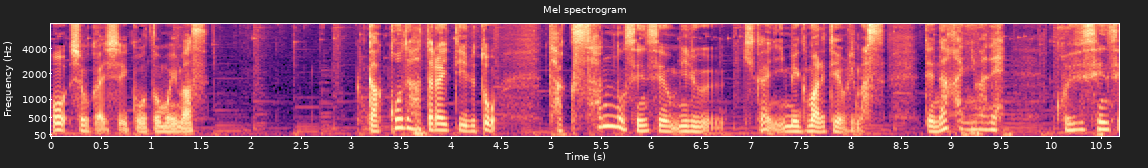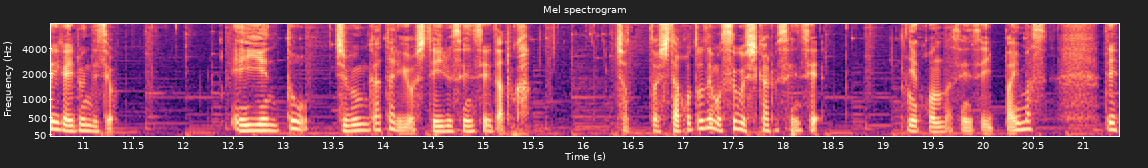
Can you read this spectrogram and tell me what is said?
を紹介していこうと思います。学校で働いているとたくさんの先生を見る機会に恵まれております。で中にはねこういう先生がいるんですよ。永遠と自分語りをしている先生だとかちょっとしたことでもすぐ叱る先生。ねこんな先生いっぱいいます。で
